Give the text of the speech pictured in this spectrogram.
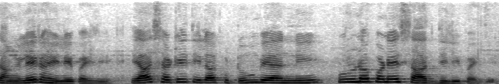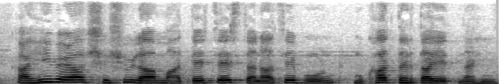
चांगले राहिले पाहिजे. यासाठी तिला कुटुंबियांनी पूर्णपणे साथ दिली पाहिजे. काही वेळा शिशूला मातेचे स्तनाचे बोंड मुखात धरता येत नाही.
